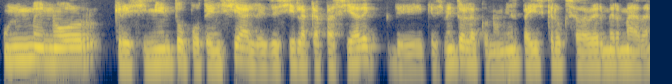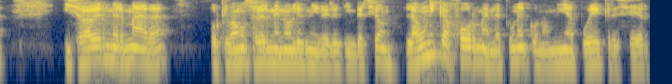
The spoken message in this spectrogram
un menor crecimiento potencial, es decir, la capacidad de, crecimiento de la economía del país creo que se va a ver mermada y se va a ver mermada porque vamos a ver menores niveles de inversión. La única forma en la que una economía puede crecer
